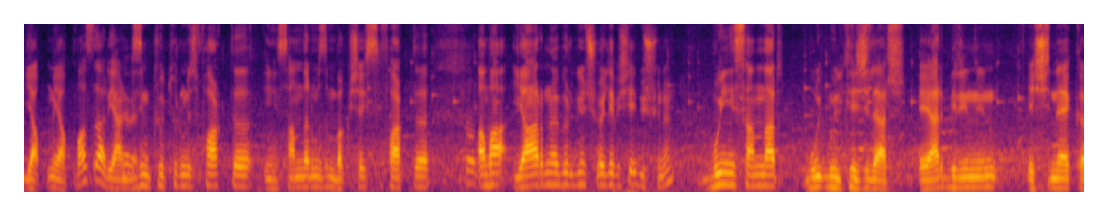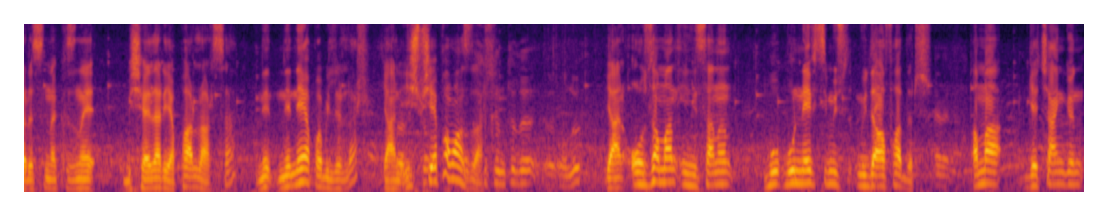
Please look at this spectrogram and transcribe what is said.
yapma yapmazlar. Yani Evet. bizim kültürümüz farklı, insanlarımızın bakış açısı farklı. Çok ama yarın öbür gün şöyle bir şey düşünün. Bu insanlar, bu mülteciler eğer birinin eşine, karısına, kızına bir şeyler yaparlarsa ne ne, ne yapabilirler? Yani Tabii hiçbir şey yapamazlar. Sıkıntılı olur. Yani o zaman insanın bu, bu nefsi müdafadır. Evet. Ama geçen gün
